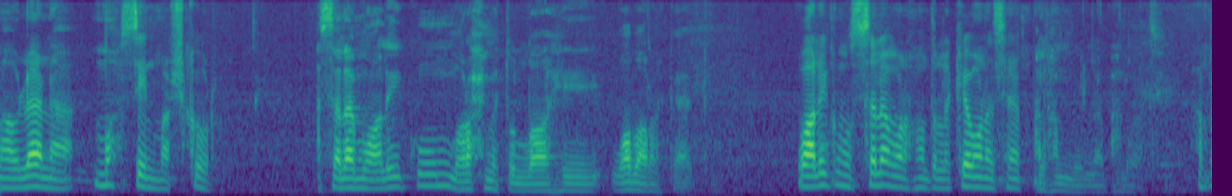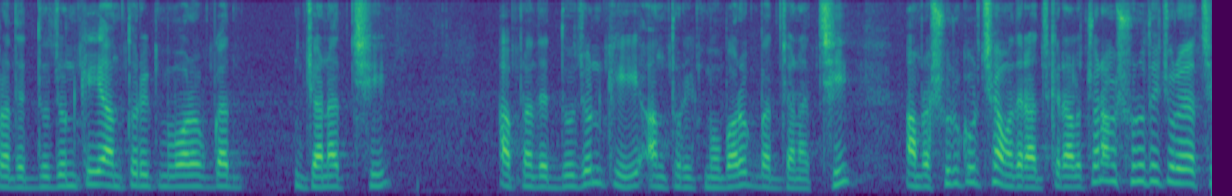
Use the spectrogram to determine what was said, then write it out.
মাওলানা মোহসিন মাসকুর আসসালামু আলাইকুম রহমতুল্লাহি ওবরাকাত ওয়ালাইকুম আসসালাম রহমতুল্লাহ কেমন আছেন আলহামদুলিল্লাহ ভালো আছি। আপনাদের দুজনকেই আন্তরিক মোবারকবাদ জানাচ্ছি। আপনাদের দুজনকেই আন্তরিক মোবারকবাদ জানাচ্ছি। আমরা শুরু করছি আমাদের আজকের আলোচনা। আমি শুরুতেই চলে যাচ্ছি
